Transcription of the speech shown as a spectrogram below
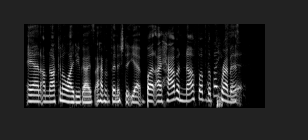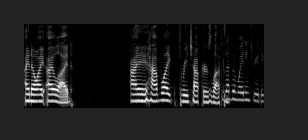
and I'm not going to lie to you guys, I haven't finished it yet, but I have enough of the premise. I know I, I lied. I have like three chapters left. Because I've been waiting for you to,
